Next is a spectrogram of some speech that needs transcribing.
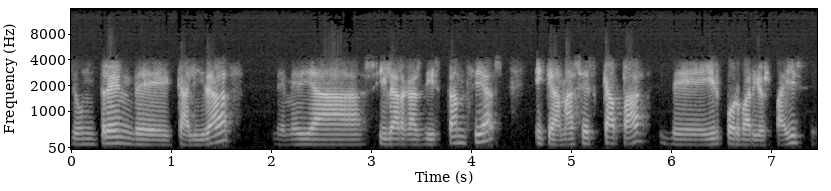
de un tren de calidad, de medias y largas distancias, y que además es capaz de ir por varios países.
